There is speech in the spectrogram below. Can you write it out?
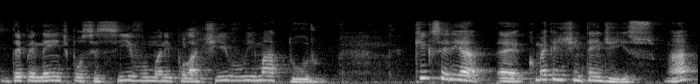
dependente, possessivo, manipulativo e imaturo. O que, que seria, é, como é que a gente entende isso? Né?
